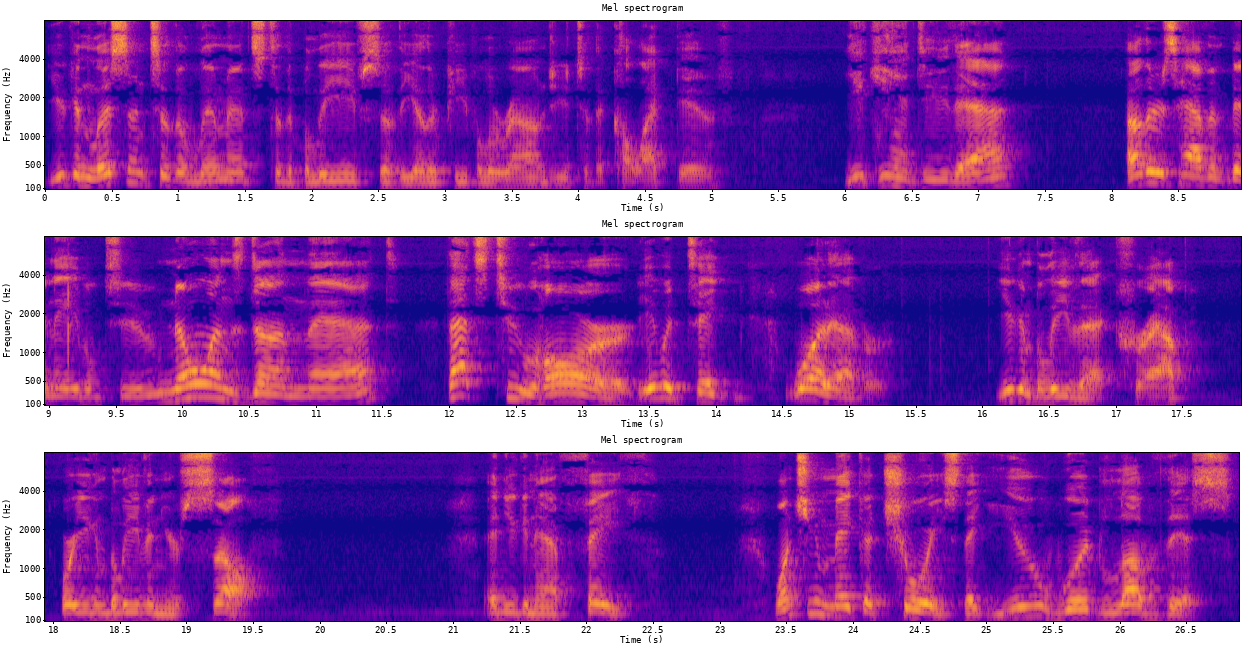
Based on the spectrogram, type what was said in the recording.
you can listen to the limits, to the beliefs of the other people around you, to the collective. You can't do that. Others haven't been able to. No one's done that. That's too hard. It would take whatever. You can believe that crap, or you can believe in yourself. And you can have faith. Once you make a choice that you would love this,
